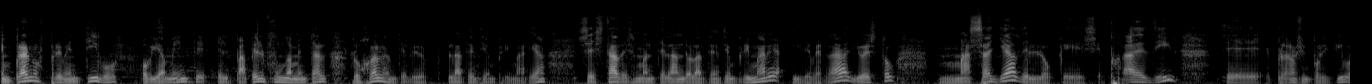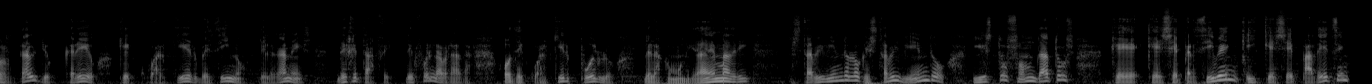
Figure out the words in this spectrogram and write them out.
en planos preventivos, obviamente, el papel fundamental lo juega la, anterior, la atención primaria. Se está desmantelando la atención primaria y de verdad, yo esto más allá de lo que se pueda decir, eh, planos impositivos tal, yo creo que cualquier vecino de Leganés, de Getafe, de Fuenlabrada o de cualquier pueblo de la Comunidad de Madrid está viviendo lo que está viviendo. Y estos son datos que, se perciben y que se padecen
